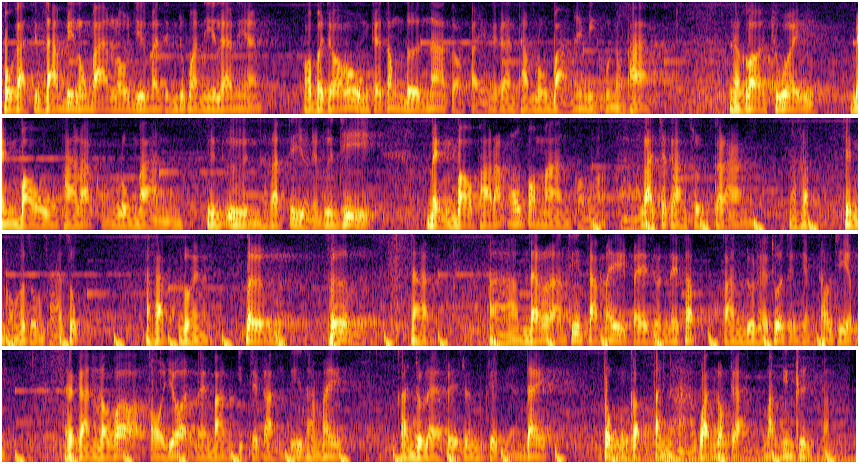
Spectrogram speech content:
โอกาส 13 ปีโรงพยาบาลเรายืนมาถึงทุกวันนี้แล้วเนี่ยปปจก็คงจะต้องเดินหน้าต่อไปในการทำโรงพยาบาลให้มีคุณภาพ แล้วก็ช่วยแบ่งเบาภาระของโรงพยาบาลอื่นๆนะครับที่อยู่ในพื้นที่แบ่งเบาภาระงบประมาณของอราชการส่วนกลางนะครับ เช่นของกระทรวงสาธารณสุขนะครับ โดยเติมเพิ่มนะครับในระดับที่ทำให้ประชาชนได้ครับการดูแลทั่วถึงอย่างเท่าเทียมแต่การเราก็ต่อยอดในบางกิจกรรมที่ทำให้ การดูแลประชาชนภูเก็ตเนี่ยได้ตรงกับปัญหาความต้องการมากยิ่งขึ้นครับ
